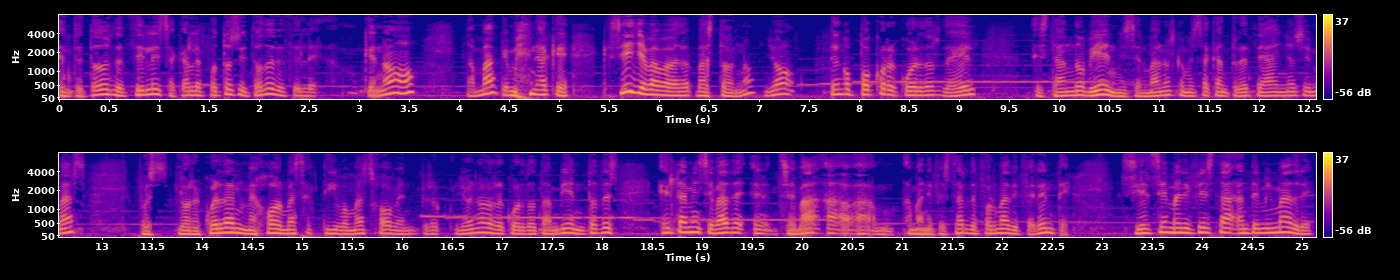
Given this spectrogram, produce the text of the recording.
entre todos, decirle y sacarle fotos y todo, y decirle que no, mamá, que mira que, que sí llevaba bastón, ¿no? Yo tengo pocos recuerdos de él estando bien. Mis hermanos que me sacan 13 años y más, pues lo recuerdan mejor, más activo, más joven, pero yo no lo recuerdo tan bien. Entonces, él también se va, eh, se va a, a, manifestar de forma diferente. Si él se manifiesta ante mi madre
